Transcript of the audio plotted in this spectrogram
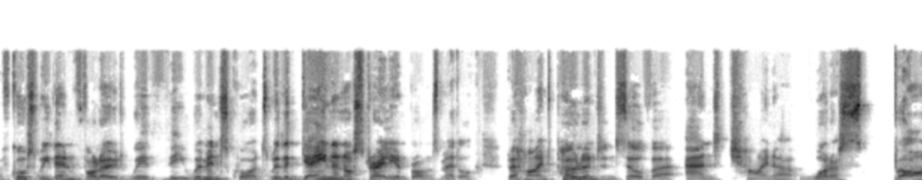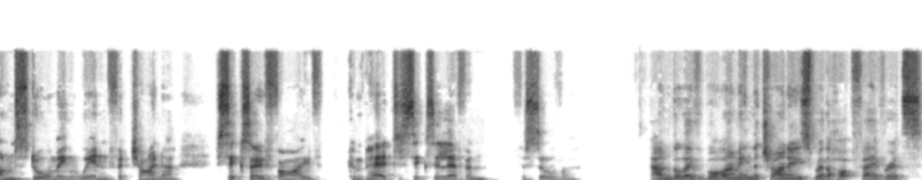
Of course, we then followed with the women's quads with again an Australian bronze medal behind Poland in silver and China. What a barnstorming win for China. 605 compared to 611 for silver. Unbelievable. I mean, the Chinese were the hot favourites,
